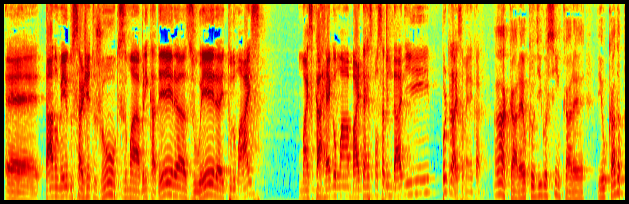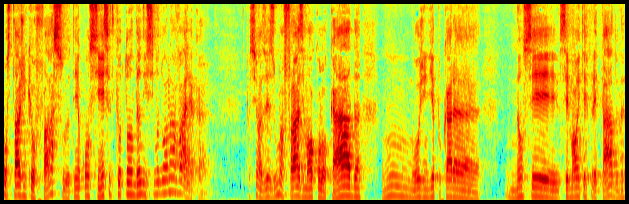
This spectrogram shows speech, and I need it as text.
É, tá no meio do Sargento Junks, uma brincadeira, zoeira e tudo mais, mas carrega uma baita responsabilidade por trás também, né, cara? Ah, cara, é o que eu digo assim, cara. É, eu, cada postagem que eu faço, eu tenho a consciência de que eu tô andando em cima de uma navalha, cara. Tipo assim, às vezes uma frase mal colocada, um, hoje em dia pro cara não ser, ser mal interpretado, né?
